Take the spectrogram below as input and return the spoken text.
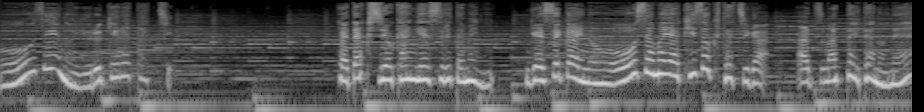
大勢のゆるキャラたち。私を歓迎するために月世界の王様や貴族たちが集まっていたのね。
